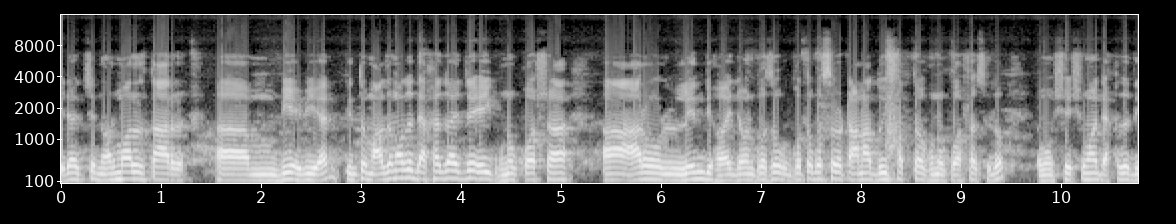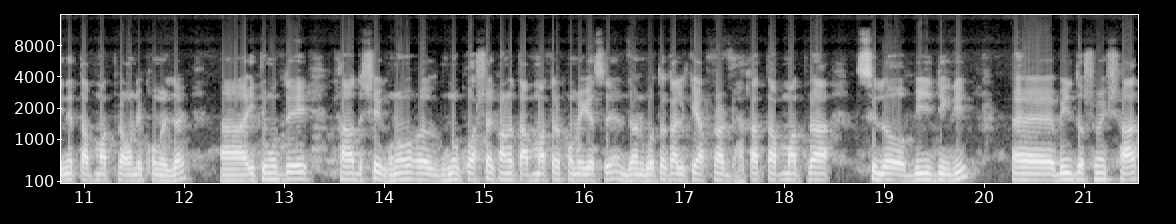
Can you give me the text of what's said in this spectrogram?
এটা হচ্ছে নর্মাল তার বিহেভিয়ার কিন্তু মাঝে মাঝে দেখা যায় যে এই ঘন কুয়াশা আরও লেন্দি হয়। যেমন গত বছর টানা দুই সপ্তাহ ঘন কুয়াশা ছিল, এবং সেই সময় দেখা যায় দিনের তাপমাত্রা অনেক কমে যায়। ইতিমধ্যে সারা দেশে ঘন ঘন কুয়াশার কারণে তাপমাত্রা কমে গেছে। যেমন গতকালকে আপনার ঢাকার তাপমাত্রা ছিল বিশ ডিগ্রি বিশ দশমিক সাত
